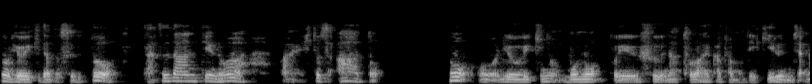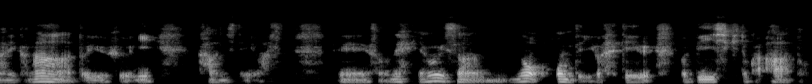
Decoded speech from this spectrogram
の領域だとすると、雑談っていうのは、一つアートの領域のものというふうな捉え方もできるんじゃないかなというふうに感じています。えー、そのね、山口さんの本で言われている美意識とかアート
